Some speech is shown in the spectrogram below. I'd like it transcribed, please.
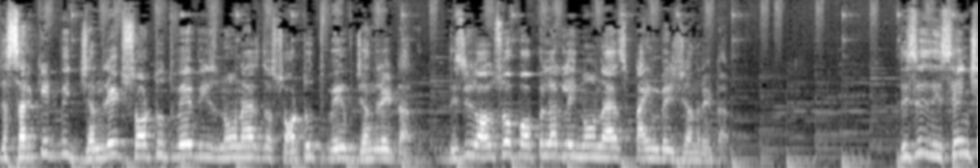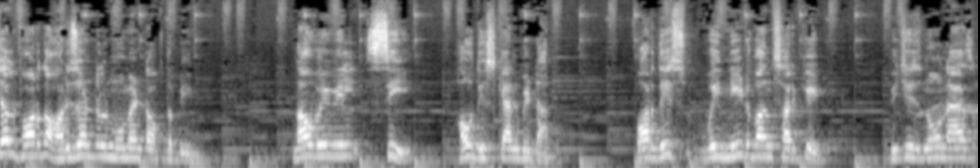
The circuit which generates sawtooth wave is known as the sawtooth wave generator. This is also popularly known as time-based generator. This is essential for the horizontal movement of the beam. Now we will see how this can be done. For this we need one circuit which is known as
